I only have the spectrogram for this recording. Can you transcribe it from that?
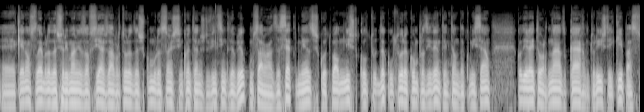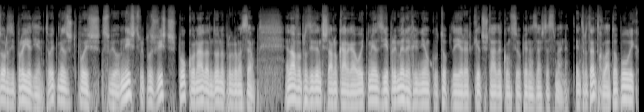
É, quem não se lembra das cerimónias oficiais da abertura das comemorações de 50 anos de 25 de Abril, começaram há 17 meses com o atual Ministro da Cultura como Presidente então da Comissão, com direito a ordenado, carro, motorista, equipa, assessores e por aí adiante. Oito meses depois subiu a Ministro e, pelos vistos, pouco ou nada andou na programação. A nova Presidente está no cargo há oito meses e a primeira reunião com o topo da hierarquia do Estado aconteceu apenas esta semana. Entretanto, relata ao público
